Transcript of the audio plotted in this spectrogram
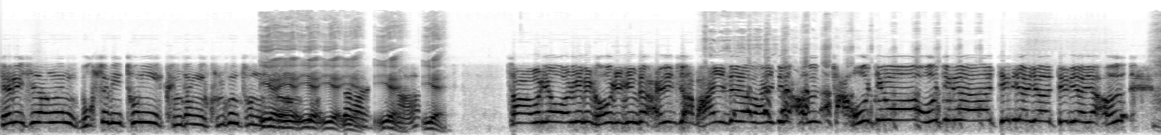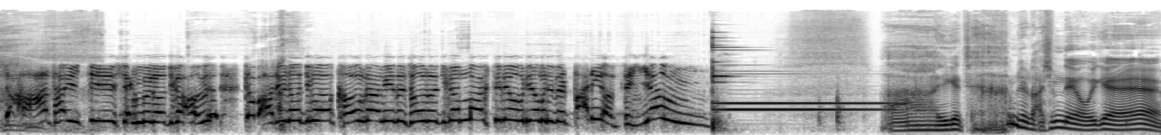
재래시장은 목소리 톤이 굉장히 굵은 톤으로 예, 예, 예, 예, 예, 예. 예. 자, 우리 어린이 고객님들, 아이, 자, 많이 들어, 많이 들어. 어우, 자, 오징어, 오징어, 드려요, 드려요. 어우, 자, 아사이치, 생물 오징어, 어우, 자, 마른 오징어, 건강에도 좋은 오징어 막 드려, 우리 어머니들 빨리 없어요. 아, 이게 참 좀 아쉽네요. 이게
